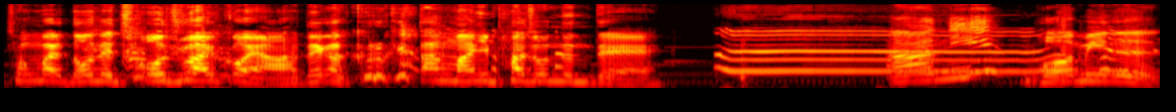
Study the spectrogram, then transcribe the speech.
정말 너네 저주할 거야 내가 그렇게 땅 많이 파줬는데 아니 범인은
